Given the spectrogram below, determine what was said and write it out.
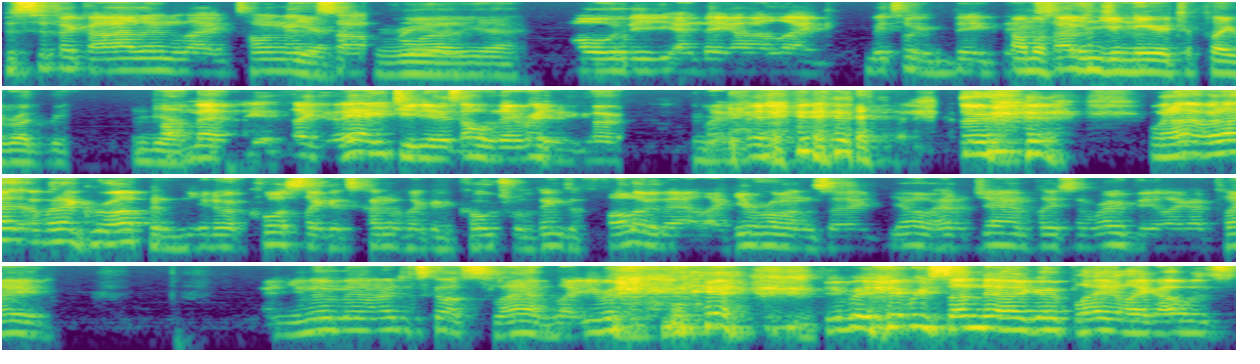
Pacific Island, like Tonga, yeah, Samoa, real, yeah. Maori, and they are like, we're talking big. Things. Almost so engineered to play rugby. Oh, yeah. Oh man, like they're 18 years old, they're ready to go. Like, so when I when I when I grew up, and you know, of course, like it's kind of like a cultural thing to follow that. Like everyone's like, "Yo, have a jam, play some rugby." Like I played, and you know, man, I just got slammed. Like every every, every Sunday I go play, like I was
